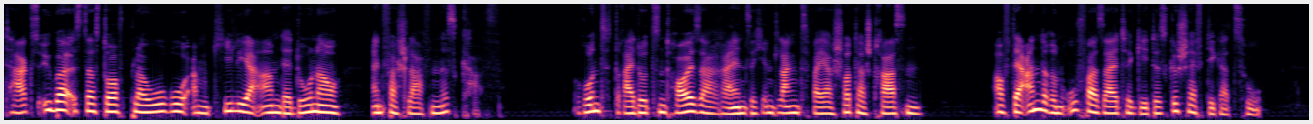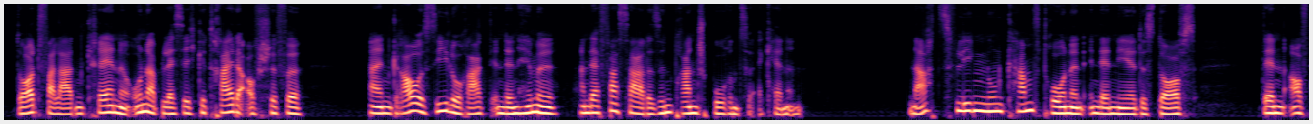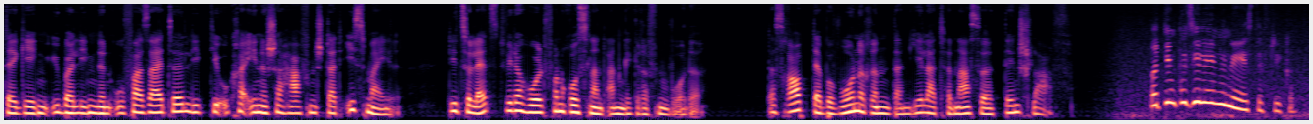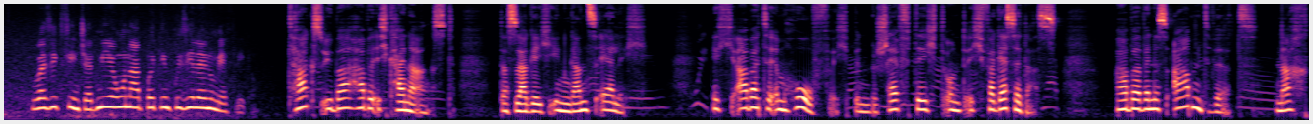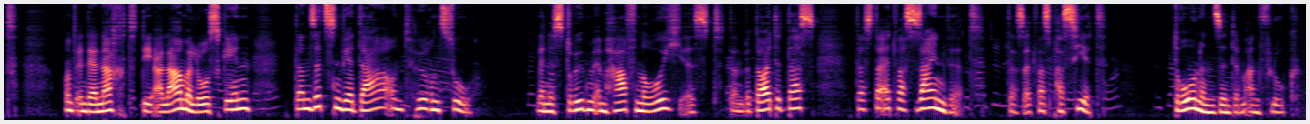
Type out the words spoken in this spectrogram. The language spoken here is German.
Tagsüber ist das Dorf Plauru am Kieler Arm der Donau ein verschlafenes Kaff. Rund drei Dutzend Häuser reihen sich entlang zweier Schotterstraßen. Auf der anderen Uferseite geht es geschäftiger zu. Dort verladen Kräne unablässig Getreide auf Schiffe. Ein graues Silo ragt in den Himmel, an der Fassade sind Brandspuren zu erkennen. Nachts fliegen nun Kampfdrohnen in der Nähe des Dorfs, denn auf der gegenüberliegenden Uferseite liegt die ukrainische Hafenstadt Ismail, die zuletzt wiederholt von Russland angegriffen wurde. Das raubt der Bewohnerin Daniela Tenasse den Schlaf. Tagsüber habe ich keine Angst. Das sage ich Ihnen ganz ehrlich. Ich arbeite im Hof, ich bin beschäftigt und ich vergesse das. Aber wenn es Abend wird, Nacht und in der Nacht die Alarme losgehen, dann sitzen wir da und hören zu. Wenn es drüben im Hafen ruhig ist, dann bedeutet das, dass da etwas sein wird, dass etwas passiert. Drohnen sind im Anflug.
